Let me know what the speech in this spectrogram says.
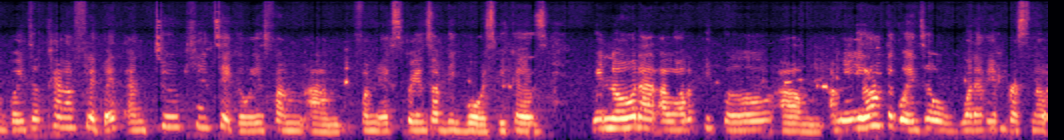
um, going to kind of flip it and two key takeaways from um, from the experience of divorce because we know that a lot of people, um, I mean, you don't have to go into whatever your personal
